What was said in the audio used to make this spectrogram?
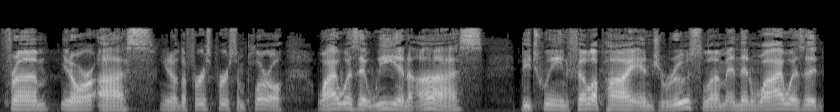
from, you know, or us, you know, the first person plural? Why was it we and us between Philippi and Jerusalem? And then why was it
